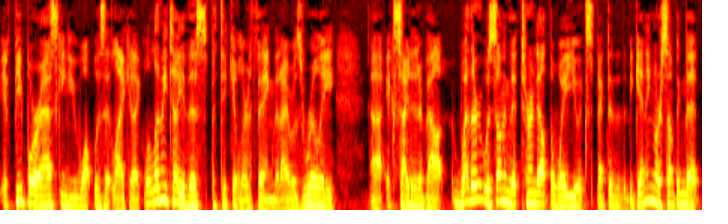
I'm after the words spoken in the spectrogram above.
if people are asking you what was it like, you're like, well, let me tell you this particular thing that I was really, uh, excited about, whether it was something that turned out the way you expected at the beginning or something that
